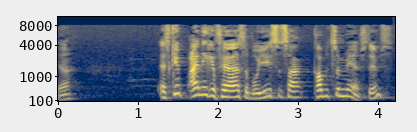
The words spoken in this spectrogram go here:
Ja? Es gibt einige Verse, wo Jesus sagt, komm zu mir, stimmt's?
